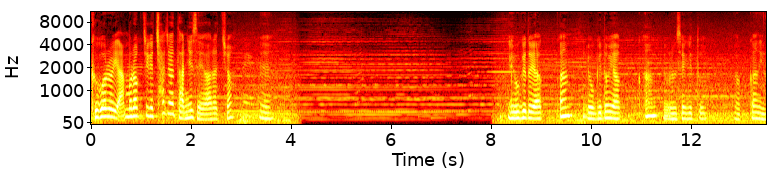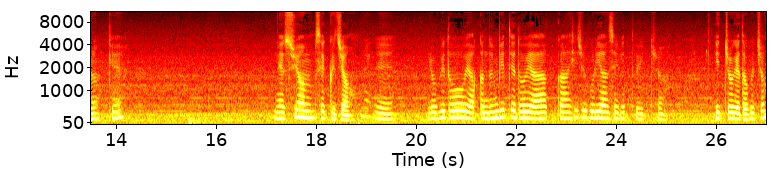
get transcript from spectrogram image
그거를 야무락지게 찾아다니세요. 알았죠? 네. 예. 여기도 약간, 여기도 약간, 이런 색이 또 약간 이렇게. 네, 수염색 그죠? 네. 예. 여기도 약간 눈 밑에도 약간 희주구리한 색이 또 있죠. 이쪽에도 그죠?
